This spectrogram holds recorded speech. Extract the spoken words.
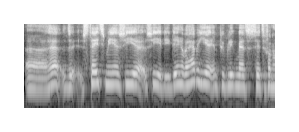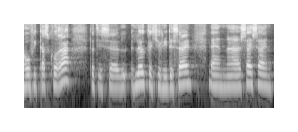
De, steeds meer zie je, zie je die dingen. We hebben hier in het publiek mensen zitten van Hovi Cascora. Dat is uh, leuk dat jullie er zijn. En uh, zij zijn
